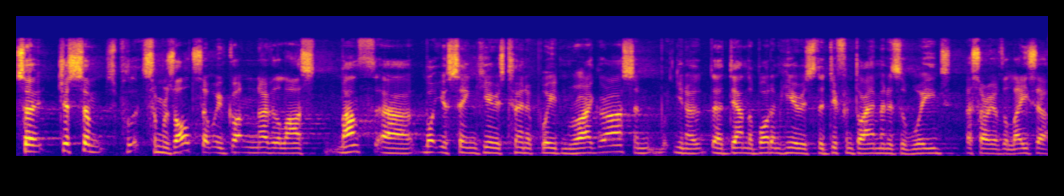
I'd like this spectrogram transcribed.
So just some, some results that we've gotten over the last month. Uh, what you're seeing here is turnip weed and ryegrass, and you know down the bottom here is the different diameters of weeds, uh, sorry, of the laser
